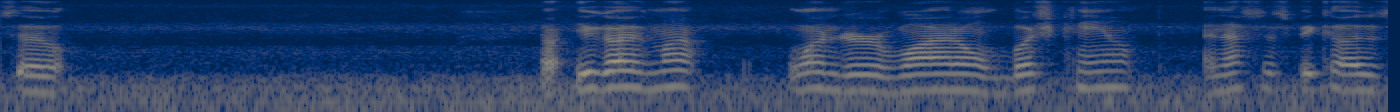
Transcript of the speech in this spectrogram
So, uh, you guys might wonder why I don't bush camp. And that's just because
